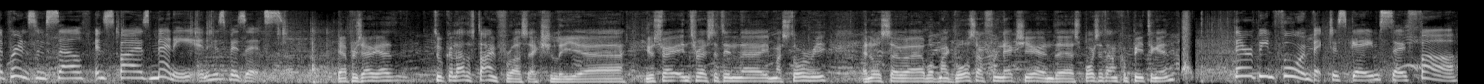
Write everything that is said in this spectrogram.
and the Prince himself inspires many in his visits. Yeah, Prince Harry took a lot of time for us actually. Uh, he was very interested in, uh, in my story and also uh, what my goals are for next year and the sports that I'm competing in. There have been four Invictus Games so far.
